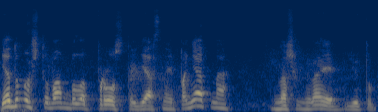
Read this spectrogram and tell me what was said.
Я думаю, что вам было просто ясно и понятно в нашем канале YouTube.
